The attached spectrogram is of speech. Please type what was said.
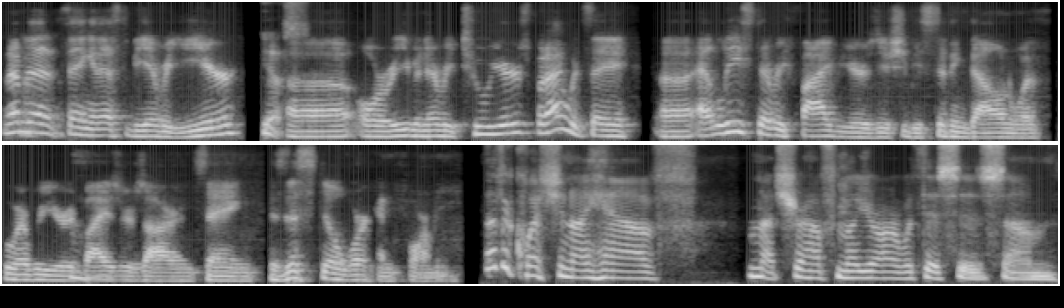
And I'm not saying it has to be every year Yes. uh, or even every two years, but I would say uh, at least every five years, you should be sitting down with whoever your Mhm. advisors are and saying, is this still working for me? Another question I have, I'm not sure how familiar you are with this, is um,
